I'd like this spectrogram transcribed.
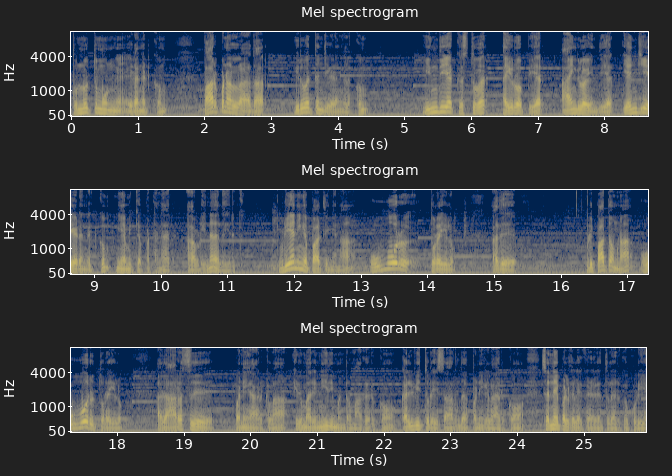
தொண்ணூற்றி மூணு இடங்களுக்கும் பார்ப்பனல்லாதார் இருபத்தஞ்சு இடங்களுக்கும் இந்திய கிறிஸ்துவர் ஐரோப்பியர் ஆங்கிலோ இந்தியர் எஞ்சிய இடங்களுக்கும் நியமிக்கப்பட்டனர் அப்படின்னு அதில் இருக்குது இப்படியே நீங்கள் பார்த்தீங்கன்னா ஒவ்வொரு துறையிலும் அது இப்படி பார்த்தோம்னா ஒவ்வொரு துறையிலும். அது அரசு பணியாக இருக்கலாம் இது மாதிரி நீதிமன்றமாக இருக்கும் கல்வித்துறை சார்ந்த பணிகளாக இருக்கும் சென்னை பல்கலைக்கழகத்தில் இருக்கக்கூடிய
